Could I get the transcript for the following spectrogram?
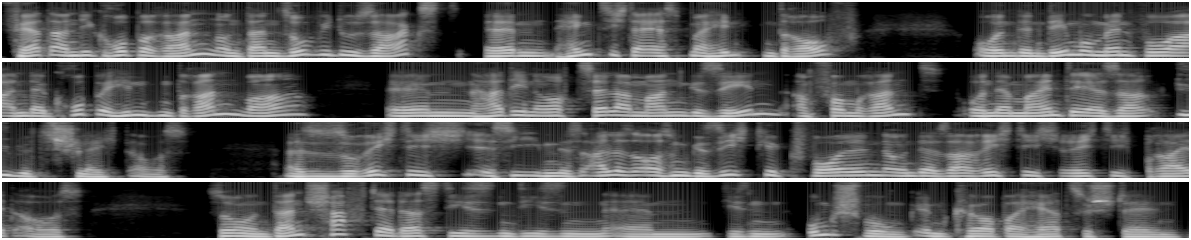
fährt an die Gruppe ran und dann, so wie du sagst, ähm, hängt sich da erstmal hinten drauf. Und in dem Moment, wo er an der Gruppe hinten dran war, ähm, hat ihn auch Zellermann gesehen vom Rand und er meinte, er sah übelst schlecht aus. Also so richtig, ist ihm ist alles aus dem Gesicht gequollen und er sah richtig, richtig breit aus. So, und dann schafft er das, diesen, diesen, ähm, diesen Umschwung im Körper herzustellen.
